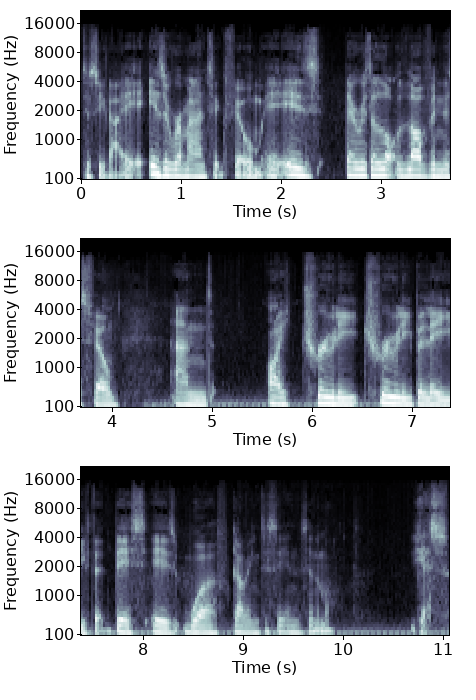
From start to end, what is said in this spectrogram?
to see that. It is a romantic film. It is there is a lot of love in this film, and I truly, truly believe that this is worth going to see in the cinema. Yes,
